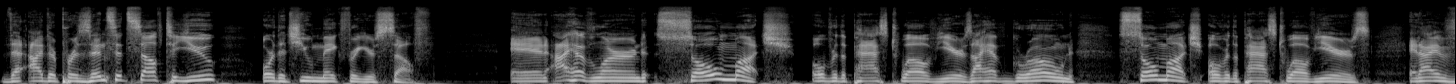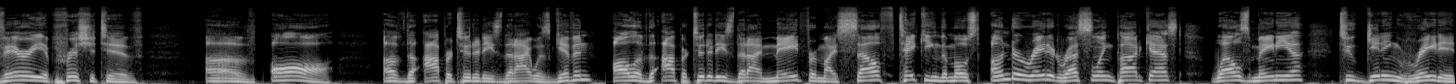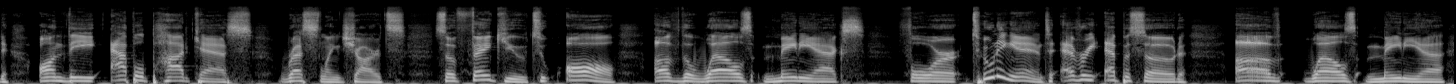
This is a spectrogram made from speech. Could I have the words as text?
that either presents itself to you or that you make for yourself. And I have learned so much over the past 12 years. I have grown so much over the past 12 years. And I am very appreciative of all of the opportunities that I was given, all of the opportunities that I made for myself, taking the most underrated wrestling podcast, Wells Mania, to getting rated on the Apple Podcasts wrestling charts. So thank you to all of the Wells Maniacs for tuning in to every episode of Wells Mania.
